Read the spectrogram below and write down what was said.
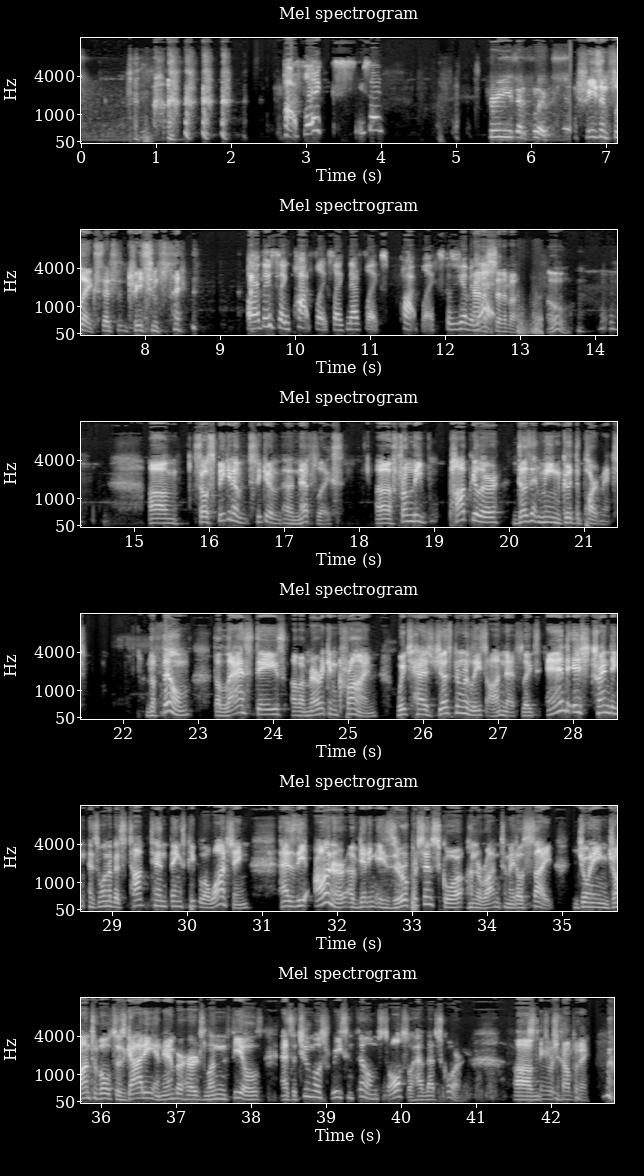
Hot flicks. You said? Trees and flicks. Trees and flicks. That's trees and flicks. Oh, I thought you were saying pot flicks, like Netflix pot flicks, because you have a Kind of net. cinema. Oh. Um, so speaking of speaking of uh, Netflix, uh, from the popular doesn't mean good department, the film "The Last Days of American Crime," which has just been released on Netflix and is trending as one of its top ten things people are watching, has the honor of getting a zero percent score on the Rotten Tomatoes site, joining John Travolta's Gotti and Amber Heard's London Fields as the two most recent films to also have that score. Um, Distinguished company.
